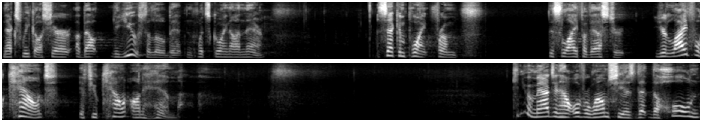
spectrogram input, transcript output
Next week, I'll share about the youth a little bit and what's going on there. Second point from this life of Esther your life will count if you count on Him. Can you imagine how overwhelmed she is that the whole,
